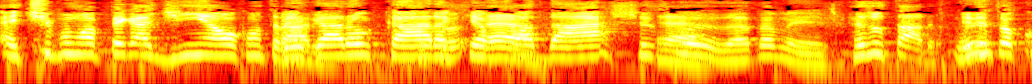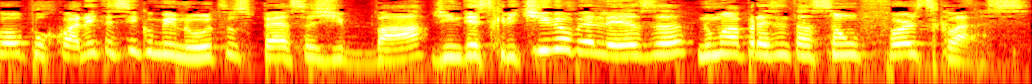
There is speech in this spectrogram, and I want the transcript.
É tipo uma pegadinha ao contrário. Pegaram um cara que é, É. fodástico, É. exatamente. Resultado, ele tocou por 45 minutos peças de bar de indescritível beleza numa apresentação first class.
